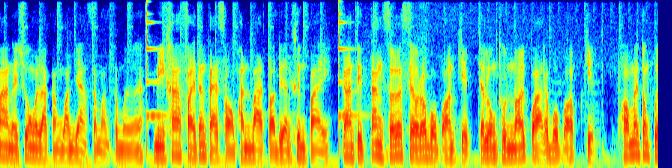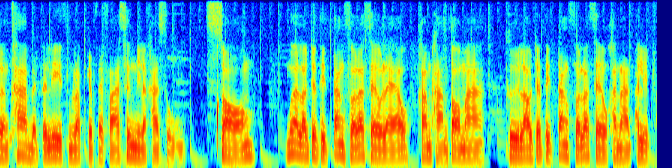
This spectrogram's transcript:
มากในช่วงเวลากลางวันอย่างสม่ำเสมอ มีค่าไฟตั้งแต่ 2,000 บาทต่อเดือนขึ้นไป การติดตั้งโซลาเซลล์ระบบออนกิดจะลงทุนน้อยกว่าระบบออฟกิดเพราะไม่ต้องเปลืองค่าแบตเตอรี่สำหรับเก็บไฟฟ้าซึ่งมีราคาสูง 2. เมื่อเราจะติดตั้งโซลาเซลล์แล้วคำถามต่อมา คือเราจะติดตั้งโซลาเซลล์ขนาดผลิตไฟ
